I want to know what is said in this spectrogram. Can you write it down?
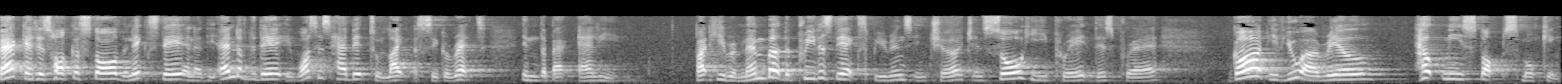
back at his hawker stall the next day, and at the end of the day, it was his habit to light a cigarette in the back alley. But he remembered the previous day experience in church, and so he prayed this prayer God, if you are real, help me stop smoking.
